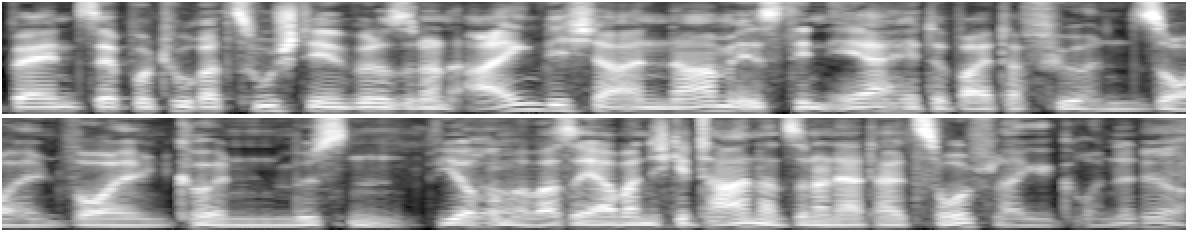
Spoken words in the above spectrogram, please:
Band Sepultura zustehen würde, sondern eigentlich ja ein Name ist, den er hätte weiterführen sollen, wollen, können, müssen, wie auch immer, was er ja aber nicht getan hat, sondern er hat halt Soulfly gegründet. Ja.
